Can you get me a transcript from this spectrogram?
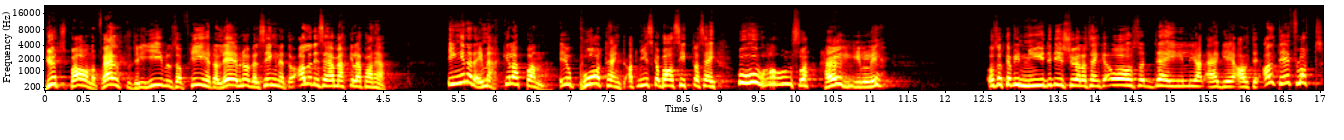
Guds barn og frelse, tilgivelse, og frihet og levende og velsignet. og alle disse her merkelappene her. Ingen av de merkelappene er jo påtenkt at vi skal bare sitte og si oh, wow, så herlig. Og så skal vi nyte de sjøl og tenke å, så deilig at jeg er det. Alt er flott.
